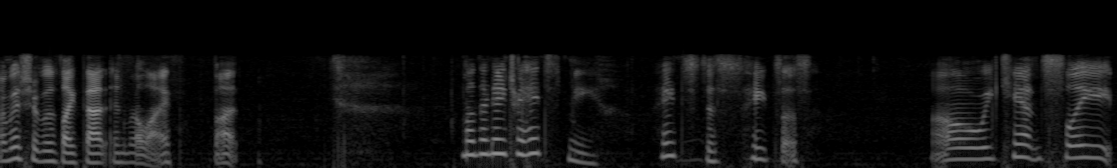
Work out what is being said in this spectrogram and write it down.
I wish it was like that in real life, but Mother Nature hates me. Hates this, hates us. Oh, we can't sleep.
